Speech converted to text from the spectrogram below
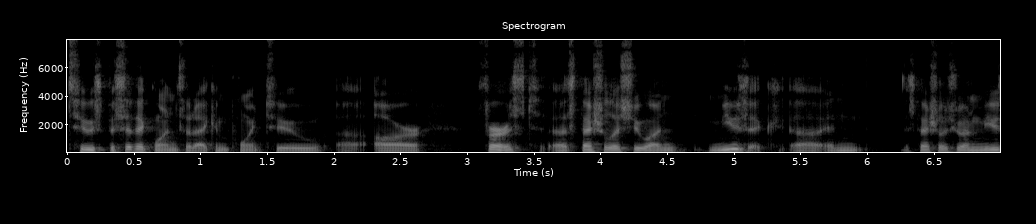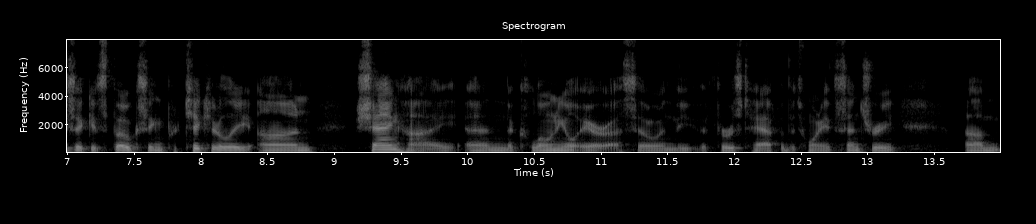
two specific ones that I can point to uh, are first, a special issue on music. Uh, and the special issue on music is focusing particularly on Shanghai and the colonial era, so in the, the first half of the 20th century. Um,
